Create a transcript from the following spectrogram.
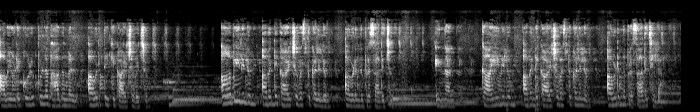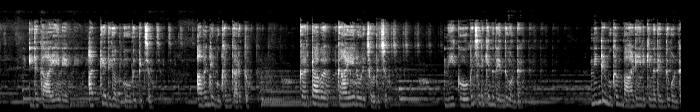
അവയുടെ കൊഴുപ്പുള്ള ഭാഗങ്ങൾ അവിടത്തേക്ക് കാഴ്ചവെച്ചു. ആബേലിലും അവന്റെ കാഴ്ച വസ്തുക്കളിലും അവിടുന്ന് പ്രസാദിച്ചു. എന്നാൽ കായേനിലും അവന്റെ കാഴ്ച വസ്തുക്കളിലും അവിടുന്ന് പ്രസാദിച്ചില്ല. ഇത് കായേനെ അത്യധികം കോപിപ്പിച്ചു. അവന്റെ മുഖം കറുത്തു. കർത്താവ് കായനോട് ചോദിച്ചു നീ കോപിച്ചിരിക്കുന്നത് എന്തുകൊണ്ട്? നിന്റെ മുഖം വാടിയിരിക്കുന്നത് എന്തുകൊണ്ട്?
